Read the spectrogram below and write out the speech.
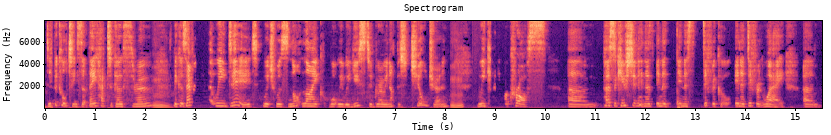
difficulties that they had to go through Mm. because everything that we did, which was not like what we were used to growing up as children, Mm-hmm. we came across um, persecution in a in a in a difficult in a different way um,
